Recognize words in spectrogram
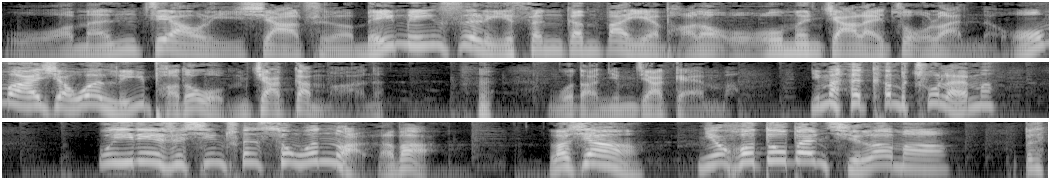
我们叫你下车，明明是你深更半夜跑到我们家来作乱的，我们还想问你跑到我们家干嘛呢？哼，我到你们家干嘛？你们还看不出来吗？我一定是新春送温暖了吧？老乡，年货都办齐了吗？不是，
